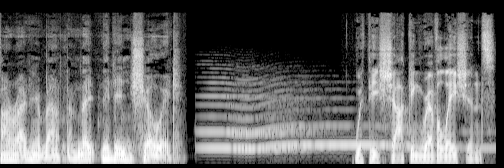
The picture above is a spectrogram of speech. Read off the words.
my writing about them. They, they didn't show it. With these shocking revelations,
